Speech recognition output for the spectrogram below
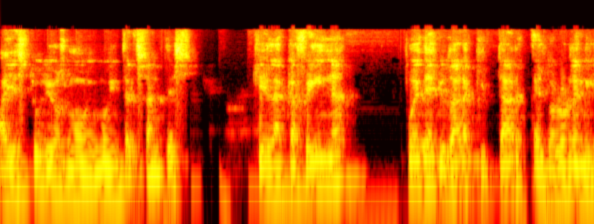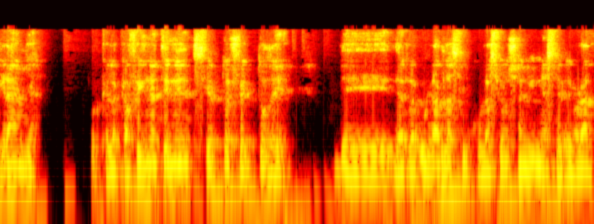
hay estudios muy, muy interesantes, que la cafeína puede ayudar a quitar el dolor de migraña, porque la cafeína tiene cierto efecto de, de, regular la circulación sanguínea cerebral.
